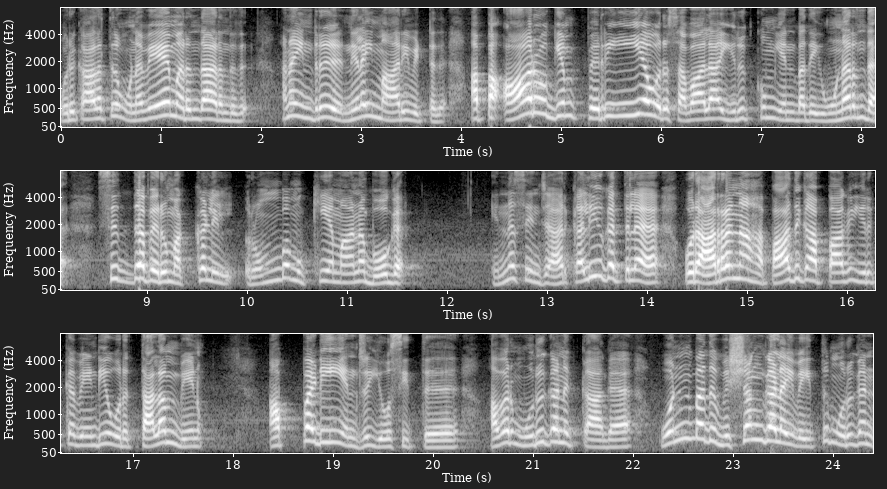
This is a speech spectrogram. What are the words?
ஒரு காலத்தில் உணவே மருந்தாக இருந்தது. ஆனால் இன்று நிலை மாறிவிட்டது. அப்போ ஆரோக்கியம் பெரிய ஒரு சவாலாக இருக்கும் என்பதை உணர்ந்த சித்த பெருமக்களில் ரொம்ப முக்கியமான போகர். என்ன செஞ்சார்? கலியுகத்தில் ஒரு அரணாக பாதுகாப்பாக இருக்க வேண்டிய ஒரு தலம் வேணும். அப்படி என்று யோசித்து அவர் முருகனுக்காக ஒன்பது விஷங்களை வைத்து முருகன்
